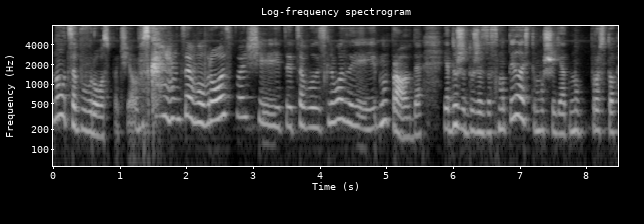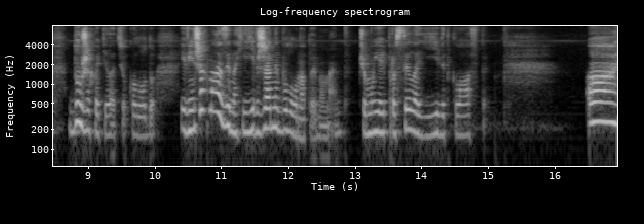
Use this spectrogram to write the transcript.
Ну, це був розпач, я вам скажу. Це був розпач, і це, це були сльози. І, ну, правда, я дуже-дуже засмутилась, тому що я ну, просто дуже хотіла цю колоду. І в інших магазинах її вже не було на той момент, чому я й просила її відкласти. А,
